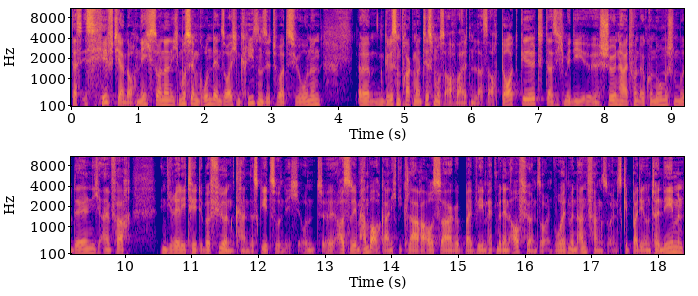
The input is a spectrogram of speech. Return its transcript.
das ist, hilft ja noch nicht, sondern ich muss im Grunde in solchen Krisensituationen einen gewissen Pragmatismus auch walten lassen. Auch dort gilt, dass ich mir die äh, Schönheit von ökonomischen Modellen nicht einfach in die Realität überführen kann. Das geht so nicht. Und äh, außerdem haben wir auch gar nicht die klare Aussage, bei wem hätten wir denn aufhören sollen, wo hätten wir denn anfangen sollen. Es gibt bei den Unternehmen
